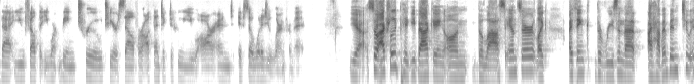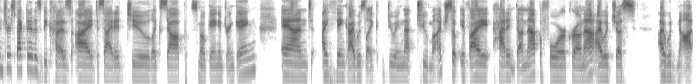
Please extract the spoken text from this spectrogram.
that you felt that you weren't being true to yourself or authentic to who you are? And if so, what did you learn from it? Yeah. So actually piggybacking on the last answer, like I think the reason that I haven't been too introspective is because I decided to like stop smoking and drinking. And I think I was like doing that too much. So if I hadn't done that before Corona, I would just, I would not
